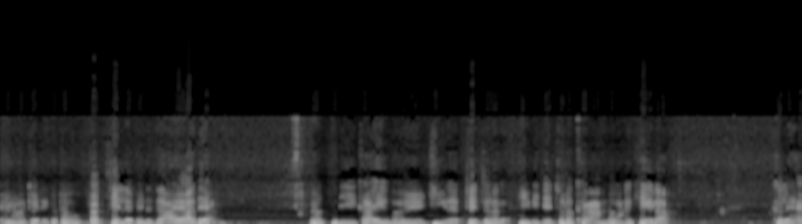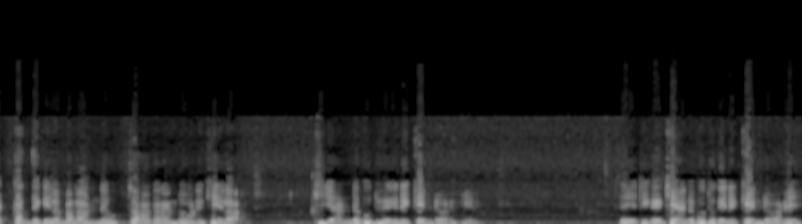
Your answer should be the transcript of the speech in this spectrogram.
හැම කෙනෙකුටම උපත්ති ලැබෙන දායාදයක්. නමුත් මේකයි ඔබ මේ ජීවිතය තුළ ජීවිතය තුළ කරන්න ඕන කියලා කළ හැක්කක්ද කියලා බලන්න උත්සාහ කරන්න ඕන කියලා කියන්න බුදු කෙනෙක් එන්න ඕනේ කියනවා. ඒ ටික කියන්න බුදු කෙනෙක් එන්න ඕනේ.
